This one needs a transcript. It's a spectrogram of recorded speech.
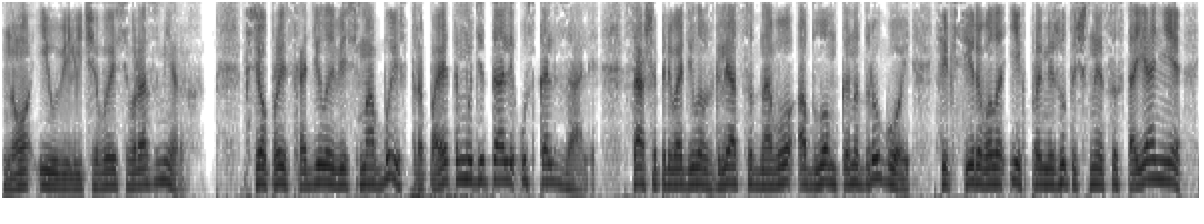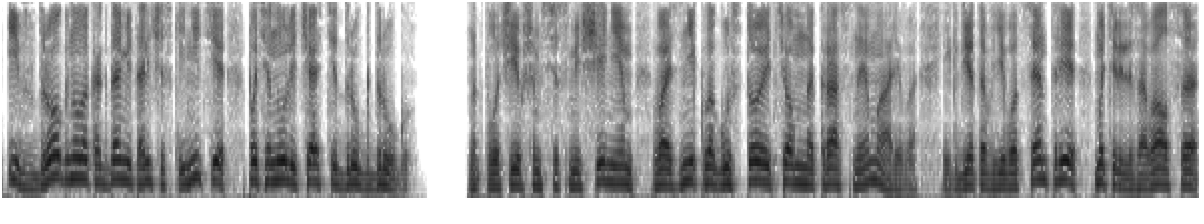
но и увеличиваясь в размерах. Все происходило весьма быстро, поэтому детали ускользали. Саша переводила взгляд с одного обломка на другой, фиксировала их промежуточное состояние и вздрогнула, когда металлические нити потянули части друг к другу. Над получившимся смещением возникло густое темно-красное марево, и где-то в его центре материализовался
